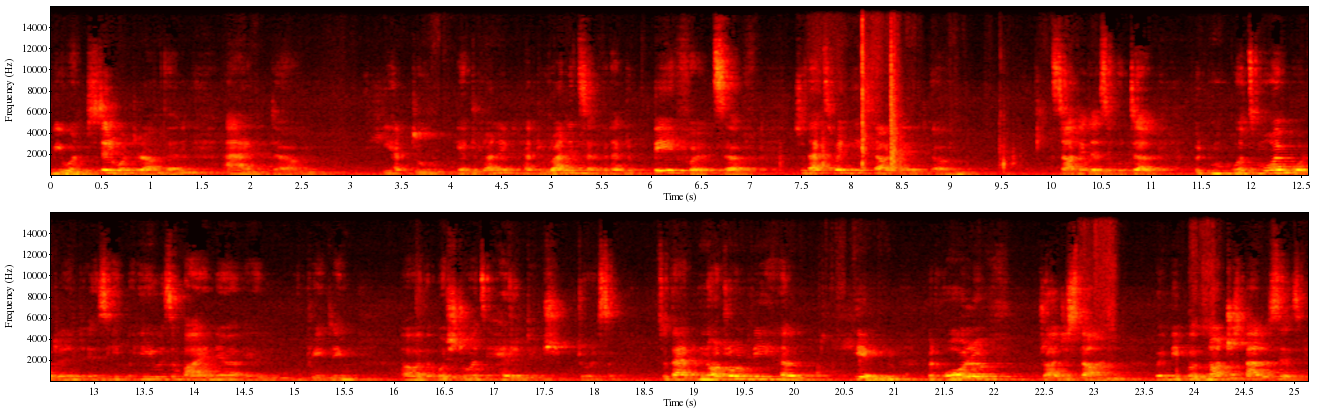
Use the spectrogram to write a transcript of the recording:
We went, still went around then. And um, he had to he had to run it, had to run itself, it had to pay for itself. So that's when he started um, started as a hotel. But what's more important is he, he was a pioneer in creating uh, the push towards heritage tourism. So that not only helped him, but all of Rajasthan, where people, not just palaces,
